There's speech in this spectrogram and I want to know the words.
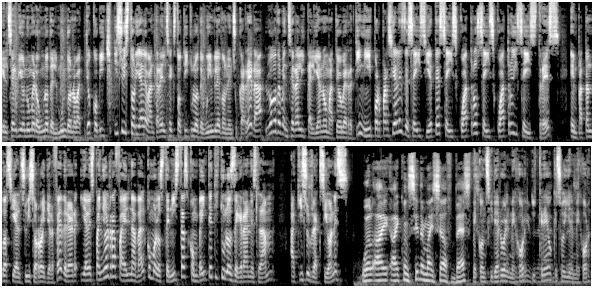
El serbio número uno del mundo Novak Djokovic hizo historia al levantar el sexto título de Wimbledon en su carrera, luego de vencer al italiano Matteo Berrettini por parciales de 6-7, 6-4, 6-4 y 6-3, empatando así al suizo Roger Federer y al español Rafael Nadal como los tenistas con 20 títulos de Grand Slam. Aquí sus reacciones. Me considero el mejor y creo que soy el mejor.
